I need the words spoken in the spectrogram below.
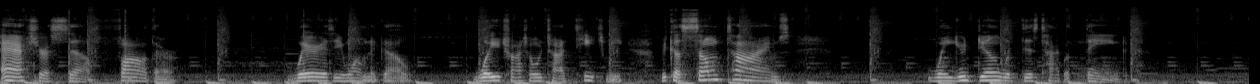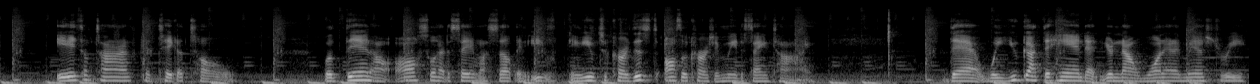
ask yourself, Father, where is He want me to go? What are you trying to me, trying to teach me? Because sometimes when you're dealing with this type of thing, it sometimes can take a toll But then I also had to say to myself, and even, and even to encourage, this also encouraging me at the same time, that when you got the hand that you're not one at a ministry,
